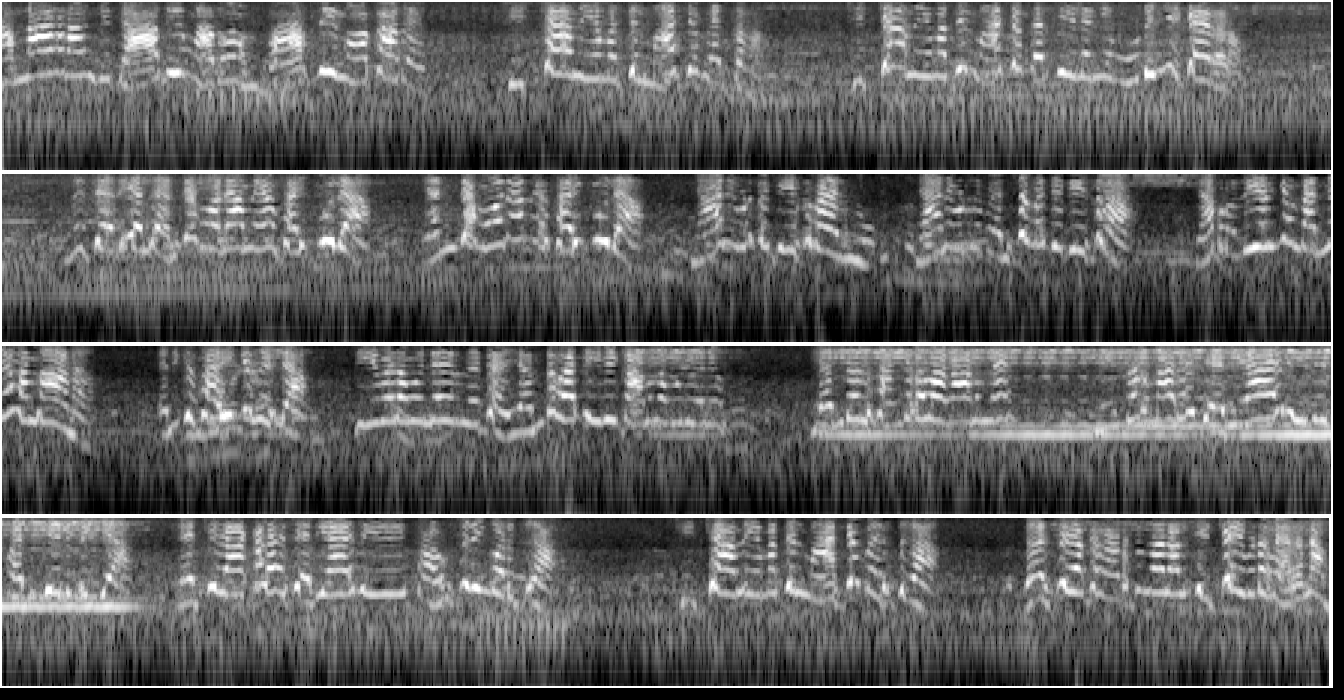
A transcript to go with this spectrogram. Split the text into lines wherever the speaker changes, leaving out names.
നന്നാകണമെങ്കിൽ ജാതിയും മതവും പാർട്ടിയും നോക്കാതെ ശിക്ഷാ നിയമത്തിൽ മാറ്റം വരുത്തണം. ശിക്ഷാ നിയമത്തിൽ മാറ്റം വരുത്തിയില്ലെങ്കിൽ മുടിഞ്ഞു കയറണം. ഇത് ശരിയല്ല. എന്റെ മോനാന്ന് ഞാൻ സഹിക്കൂല. എന്റെ മോനാന്ന് ഞാൻ സഹിക്കൂല. ഞാൻ ഇവിടുത്തെ ടീച്ചറായിരുന്നു. ഞാൻ ഇവിടുത്തെ പെൻഷൻ പറ്റിയ ടീച്ചറാ. ഞാൻ പ്രതികരിക്കാൻ തന്നെ വന്നാണ് എനിക്ക് സഹിക്കുന്നില്ല. ടിവിയുടെ മുന്നേ ഇരുന്നിട്ട് എന്തുവാ ടി വി കാണുന്ന മുഴുവനും? എന്തൊരു സങ്കടമാ കാണുന്നേ? ടീച്ചർമാരെ ശരിയായ രീതിയിൽ പരിശീലിപ്പിക്കുക. രക്ഷിതാക്കളെ ശരിയായ രീതിയിൽ കൗൺസിലിംഗ് കൊടുക്കുക. ശിക്ഷാ നിയമത്തിൽ മാറ്റം വരുത്തുക. ഗൾഫിലൊക്കെ നടത്തുന്ന ഒരാൾ ശിക്ഷ ഇവിടെ വരണം.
